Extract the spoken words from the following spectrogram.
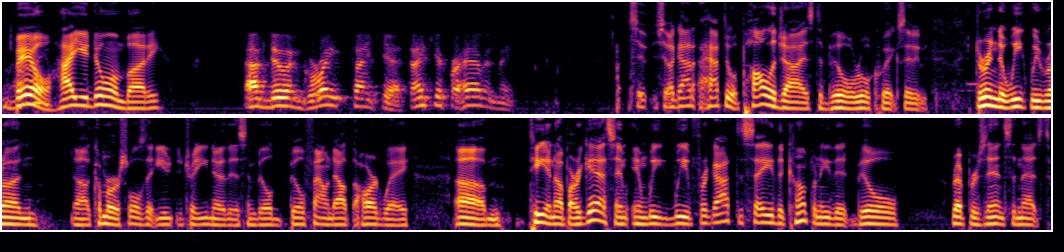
all Bill, right. how you doing, buddy? I'm doing great, thank you. Thank you for having me. So, so I got I have to apologize to Bill real quick. So, during the week we run uh, commercials that you you know this, and Bill Bill found out the hard way, um, teeing up our guests, and, and we we forgot to say the company that Bill represents, and that's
